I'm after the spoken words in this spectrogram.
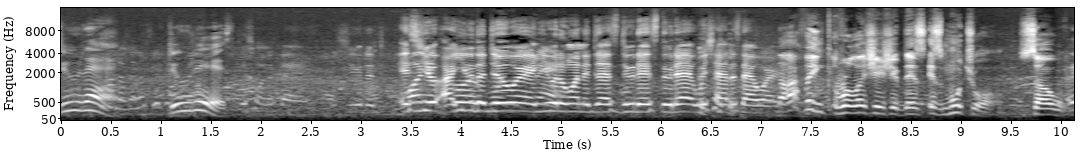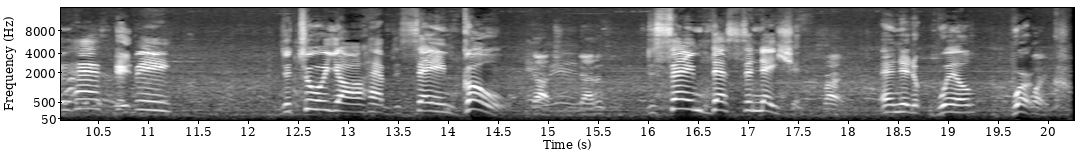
do that, do this. You, the, it's you are you the doer is and you the one to just do this, do that? Which how does that work? No, I think relationship is, is mutual. So It has to It- be the two of y'all have the same goal, got you. That is the same destination, right. and it will work. Work.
